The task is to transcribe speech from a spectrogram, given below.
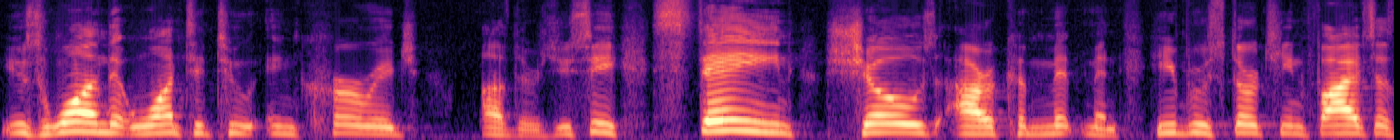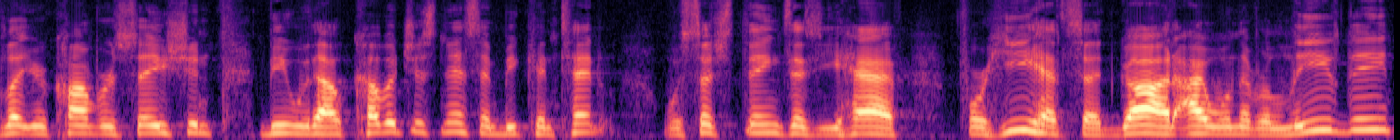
He was one that wanted to encourage others. You see, staying shows our commitment. Hebrews 13 5 says, Let your conversation be without covetousness and be content with such things as ye have. For he hath said, God, I will never leave thee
